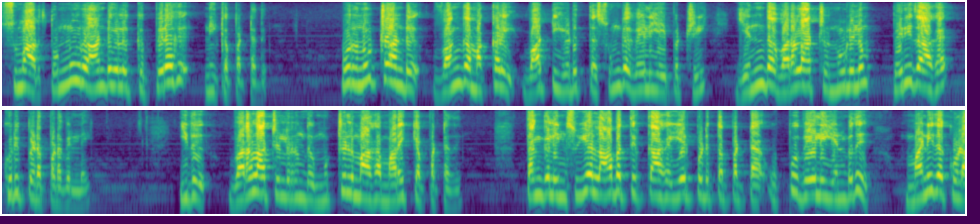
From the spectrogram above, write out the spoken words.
சுமார் தொண்ணூறு ஆண்டுகளுக்கு பிறகு நீக்கப்பட்டது. ஒரு நூற்றாண்டு வங்க மக்களை வாட்டி எடுத்த சுங்க வேலியை பற்றி எந்த வரலாற்று நூலிலும் பெரிதாக குறிப்பிடப்படவில்லை. இது வரலாற்றிலிருந்து முற்றிலுமாக மறைக்கப்பட்டது. தங்களின் சுய லாபத்திற்காக ஏற்படுத்தப்பட்ட உப்பு வேலி என்பது மனித குல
